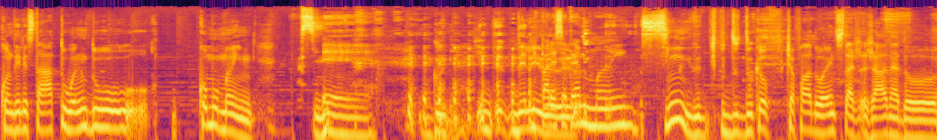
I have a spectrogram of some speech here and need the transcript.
quando ele está atuando como mãe. Sim. É. De- dele, Parece até mãe. Sim, tipo, do, do que eu tinha falado antes, tá, já, né, do...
